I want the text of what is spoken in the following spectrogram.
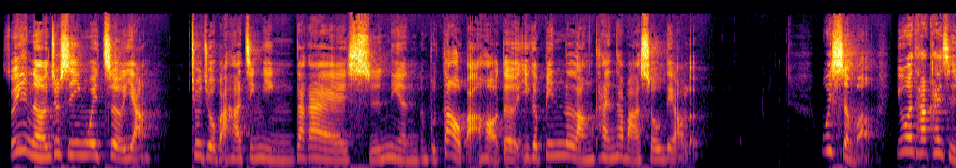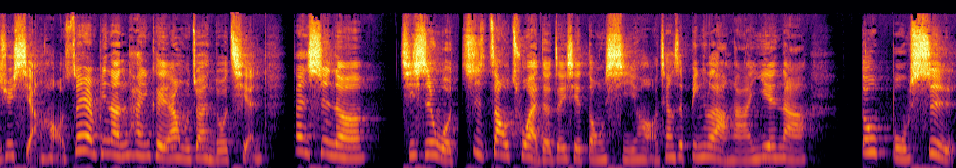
所以呢，就是因为这样，舅舅把他经营大概十年不到吧，哈的一个槟榔摊，他把它收掉了。”为什么？因为他开始去想哈，虽然槟榔摊可以让我赚很多钱，但是呢，其实我制造出来的这些东西哈，像是槟榔啊、烟啊，都不是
